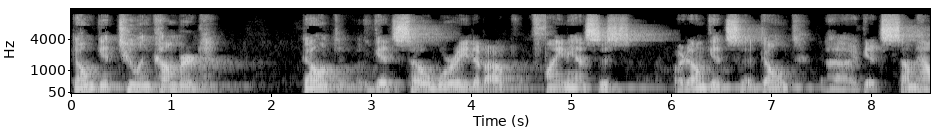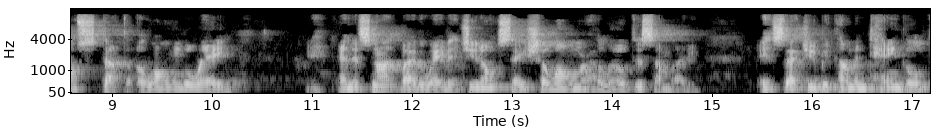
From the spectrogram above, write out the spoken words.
Don't get too encumbered. Don't get so worried about finances or don't get, don't uh, get somehow stuck along the way. And it's not, by the way, that you don't say shalom or hello to somebody. It's that you become entangled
